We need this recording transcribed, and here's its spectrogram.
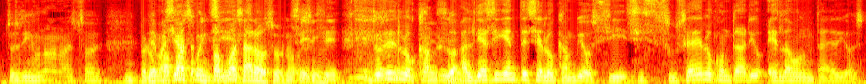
Entonces dijo, no, no, esto es Pero un demasiada poco az- un poco coincidencia". azaroso, ¿no? Sí, Sí. sí. Entonces lo lo- al día siguiente se lo cambió. Si, si sucede lo contrario, es la voluntad de Dios.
